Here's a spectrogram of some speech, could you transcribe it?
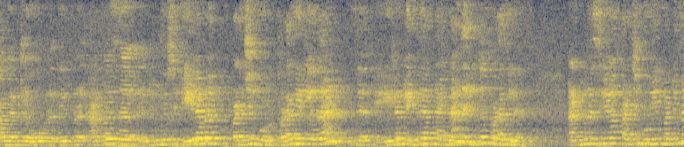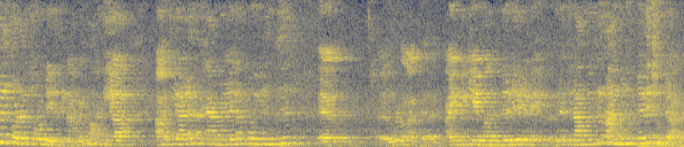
பங்கத்தில் ஓடுறது யூனிவர்சிட்டி ஏ லெவல் படிச்சு போ- தான் இந்த ஏ லெவல் எக்ஸாம் டைம் தான் இந்த யுத்தம் தொடங்கினது நான் யூனிவர்சிட்டிலாம் படிச்சு முடியும் மட்டுமே அது தொடர்ந்து ஓடி இருக்கு நாங்கள் ஆதியா ஆதியால நான் கேமரெல்லாம் போயிருந்து அந்த ஐபிகே வந்து கிராமத்தில் வந்து அஞ்சு பேரை சுட்டாங்க.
